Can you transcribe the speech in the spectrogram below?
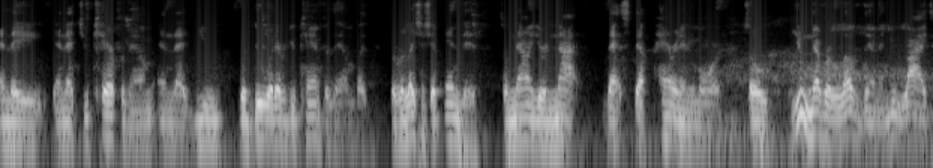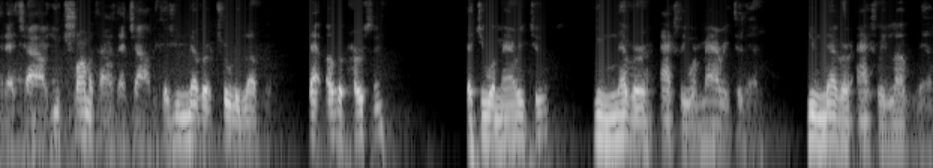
and they and that you care for them and that you would do whatever you can for them but the relationship ended so now you're not that step parent anymore so you never loved them and you lied to that child you traumatized that child because you never truly loved them that other person that you were married to you never actually were married to them. You never actually loved them.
